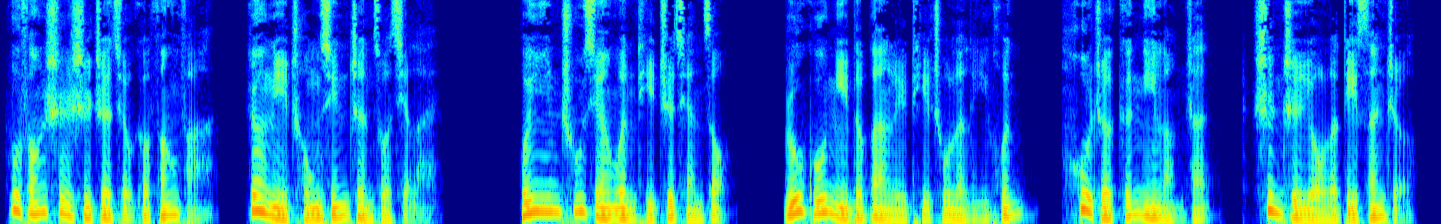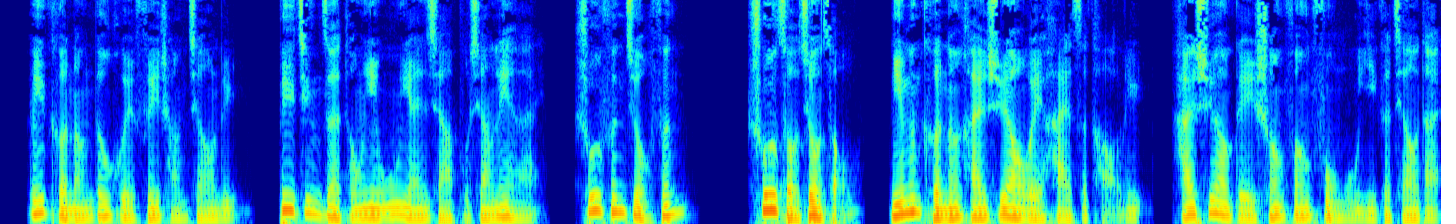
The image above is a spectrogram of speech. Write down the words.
不妨试试这九个方法，让你重新振作起来。婚姻出现问题之前奏：如果你的伴侣提出了离婚，或者跟你冷战，甚至有了第三者。你可能都会非常焦虑，毕竟在同一屋檐下不像恋爱，说分就分，说走就走。你们可能还需要为孩子考虑，还需要给双方父母一个交代。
